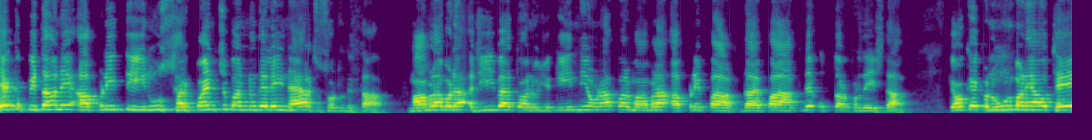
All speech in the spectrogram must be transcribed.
ਇੱਕ ਪਿਤਾ ਨੇ ਆਪਣੀ ਧੀ ਨੂੰ ਸਰਪੰਚ ਬਣਨ ਦੇ ਲਈ ਨਹਿਰ 'ਚ ਸੁੱਟ ਦਿੱਤਾ। ਮਾਮਲਾ ਬੜਾ ਅਜੀਬ ਹੈ, ਤੁਹਾਨੂੰ ਯਕੀਨ ਨਹੀਂ ਹੋਣਾ, ਪਰ ਮਾਮਲਾ ਆਪਣੇ ਭਾਰਤ ਦਾ ਹੈ, ਭਾਰਤ ਦੇ ਉੱਤਰ ਪ੍ਰਦੇਸ਼ ਦਾ। ਕਿਉਂਕਿ ਕਾਨੂੰਨ ਬਣਿਆ ਉੱਥੇ।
